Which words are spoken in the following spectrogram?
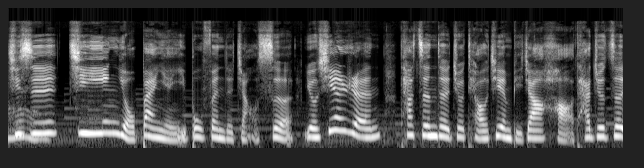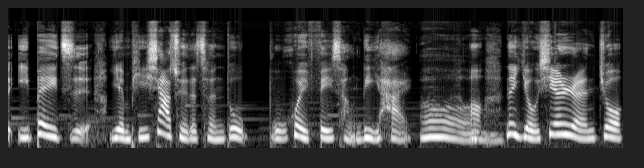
其实基因有扮演一部分的角色。有些人他真的就条件比较好，他就这一辈子眼皮下垂的程度。不会非常厉害哦啊，那有些人就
